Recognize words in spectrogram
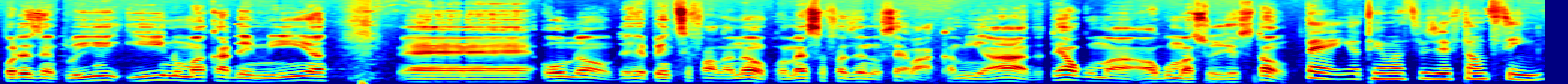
Por exemplo, ir, ir numa academia é, ou não? De repente você fala, não, começa fazendo, sei lá, caminhada. Tem alguma, alguma sugestão? Tem, eu tenho uma sugestão sim.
